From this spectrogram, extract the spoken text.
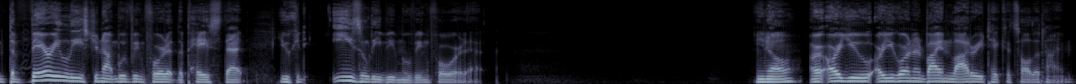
At the very least, you're not moving forward at the pace that you could easily be moving forward at. You know, are are you are you going and buying lottery tickets all the time?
